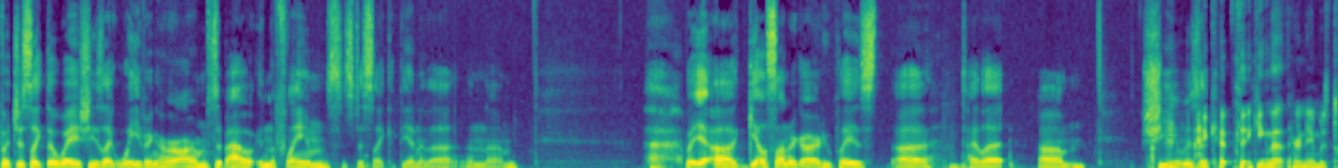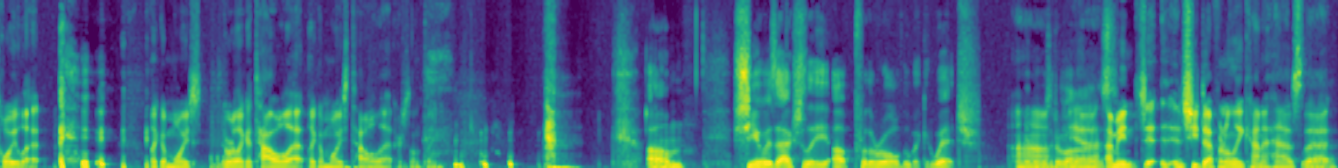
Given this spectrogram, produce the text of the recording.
but just like the way she's like waving her arms about in the flames, it's just like at the end of that. And um, but yeah, uh, Gale Sondergaard, who plays uh, Tylette, um, she was i kept thinking that her name was toilet like a moist or like a towelette like a moist towelette or something um, she was actually up for the role of the Wicked Witch. Uh, yeah. I mean, she- and she definitely kind of has that.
